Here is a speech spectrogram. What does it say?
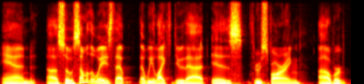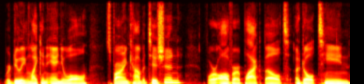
And uh, so some of the ways that, that we like to do that is through sparring. Uh, we're, we're doing like an annual sparring competition for all of our black belt, adult teen,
